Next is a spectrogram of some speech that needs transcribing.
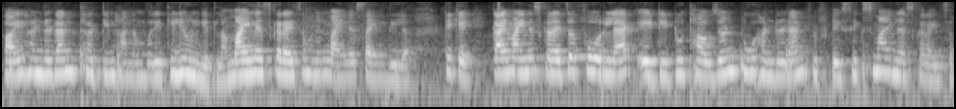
five hundred and thirteen हा नंबर इथे लिहून घेतला. मायनस करायचं म्हणून मायनस साईन दिलं. ठीक आहे? काय मायनस करायचं? Four lakh eighty two thousand two hundred and fifty six minus करायचं.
